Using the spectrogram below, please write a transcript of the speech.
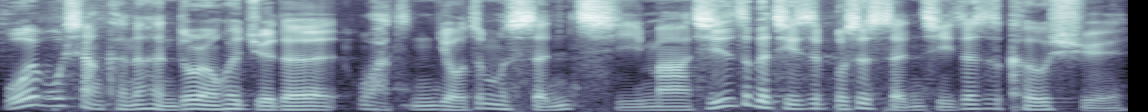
我我想可能很多人会觉得哇，有这么神奇吗？其实这个其实不是神奇，这是科学。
